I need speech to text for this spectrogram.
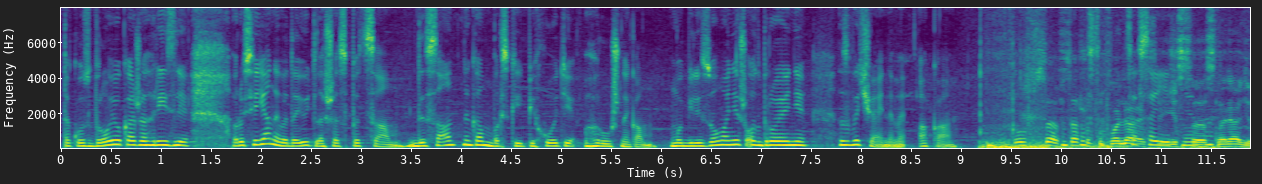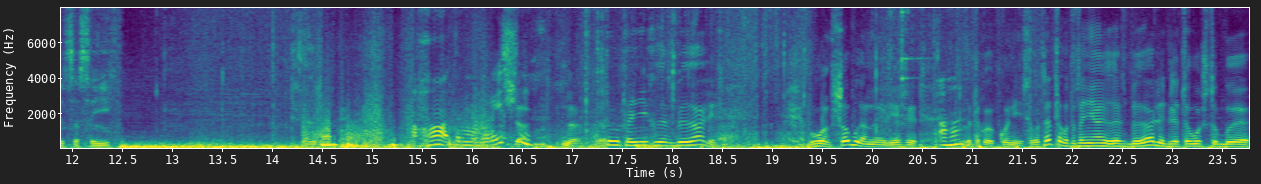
Таку зброю, каже Грізлі, росіяни видають лише спецам, десантникам, морській піхоті, грушникам. Мобілізовані ж озброєні звичайними АК. Ну, все, все, що тут валяється із снарядів, це все їхнє. Ага, термобаричні? Да. Это вот они их разбирали Вон собранный лежит. Ага. Вот такой конец. Вот это вот это они разбирали для того, чтобы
